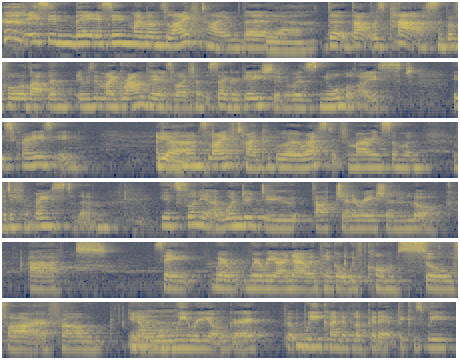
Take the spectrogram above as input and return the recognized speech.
it's in the, it's in my mum's lifetime that Yeah. that that was passed, and before that, then it was in my grandparents' lifetime that segregation was normalised. It's crazy. And Yeah. in my mum's lifetime, people were arrested for marrying someone of a different race to them. Yeah, it's funny. I wonder do that generation look at say where where we are now and think, oh, we've come so far from you know when we were younger, but we kind of look at it because we.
